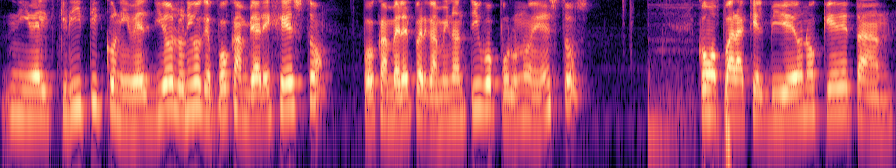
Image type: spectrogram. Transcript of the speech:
nivel crítico, nivel Dios. Lo único que puedo cambiar es esto. Puedo cambiar el pergamino antiguo por uno de estos. Como para que el video no quede tan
